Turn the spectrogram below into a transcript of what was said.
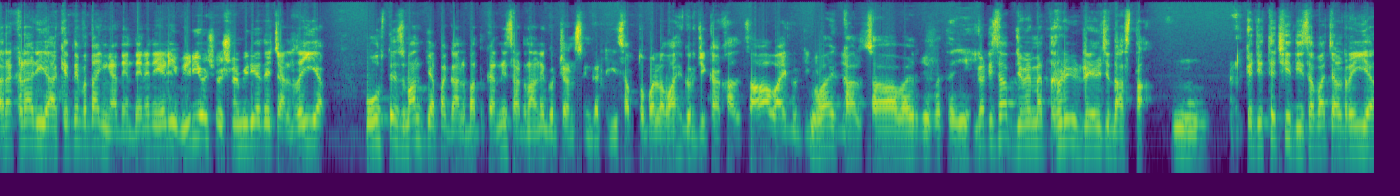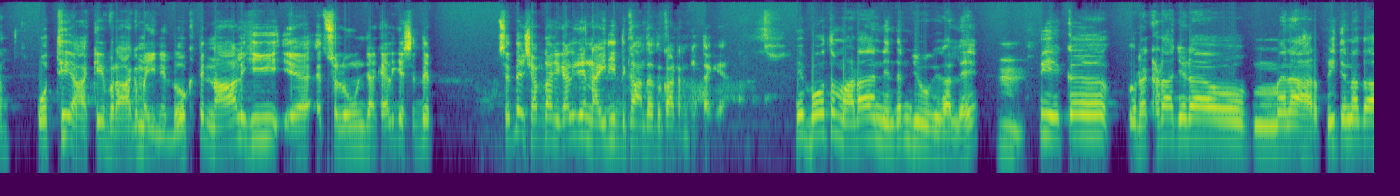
ਰਖੜਾ ਜੀ ਆ ਕੇ ਤੇ ਵਧਾਈਆਂ ਦਿੰਦੇ ਨੇ ਤੇ ਜਿਹੜੀ ਵੀਡੀਓ ਸੋਸ਼ਲ ਮੀਡੀਆ ਤੇ ਚੱਲ ਰਹੀ ਆ ਉਸ ਦੇ ਸੰਬੰਧ 'ਚ ਆਪਾਂ ਗੱਲਬਾਤ ਕਰਨੀ ਸਾਡੇ ਨਾਲ ਨੇ ਗੁਰਚਰਨ ਸਿੰਘ ਗੱਟੀ ਸਭ ਤੋਂ ਪਹਿਲਾਂ ਵਾਹਿਗੁਰੂ ਜੀ ਕਾ ਖਾਲਸਾ ਵਾਹਿਗੁਰੂ ਜੀ ਕੀ ਵਾਹਿ ਖਾਲਸਾ ਵਾਹਿਗੁਰੂ ਜੀ ਫਤਿਹ ਜੀ। ਗੱਟੀ ਸਾਹਿਬ ਜਿਵੇਂ ਮੈਂ ਥੋੜੀ ਡਿਟੇਲ 'ਚ ਦੱਸਤਾ। ਹੂੰ। ਕਿ ਜਿੱਥੇ ਸ਼ਹੀਦੀ ਸਭਾ ਚੱਲ ਰਹੀ ਆ ਉੱਥੇ ਆ ਕੇ ਵਿਰਾਗਮਈ ਨੇ ਲੋਕ ਤੇ ਨਾਲ ਹੀ ਸਲੂਨ ਜਾਂ ਕਹਿ ਲਈਏ ਸਿੱਧੇ ਸਿੱਧੇ ਸ਼ਬਦਾਂ 'ਚ ਕਹਿ ਲਈਏ ਨਾਈ ਦੀ ਦੁਕਾਨ ਦਾ ਉਦਘਾਟਨ ਕੀਤਾ ਗਿਆ। ਇਹ ਬਹੁਤ ਮਾੜਾ ਨਿੰਦਨਯੋਗ ਗੱਲ ਏ। ਹੂੰ। ਵੀ ਇੱਕ ਰਖੜਾ ਜਿਹੜਾ ਉਹ ਮੈਂ ਨਾ ਹਰਪ੍ਰੀਤ ਇਹਨਾਂ ਦਾ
